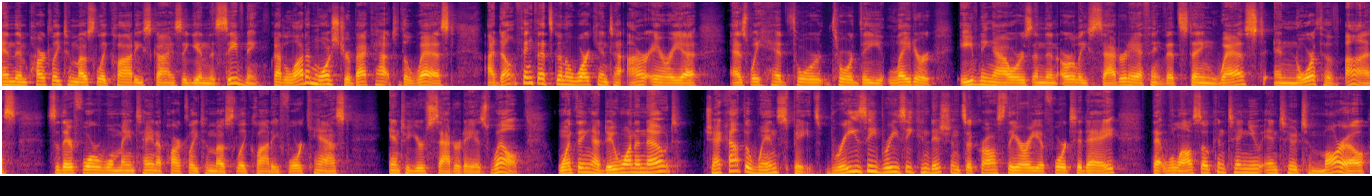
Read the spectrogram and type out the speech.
and then partly to mostly cloudy skies again this evening. Got a lot of moisture back out to the west. I don't think that's going to work into our area as we head toward, toward the later evening hours and then early Saturday. I think that's staying west and north of us, so therefore we'll maintain a partly to mostly cloudy forecast into your Saturday as well. One thing I do want to note Check out the wind speeds. Breezy, breezy conditions across the area for today that will also continue into tomorrow.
